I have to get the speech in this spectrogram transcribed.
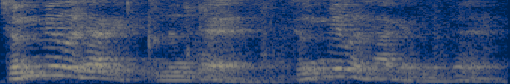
정명을 해야겠는데, 정명을 해야겠는데,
